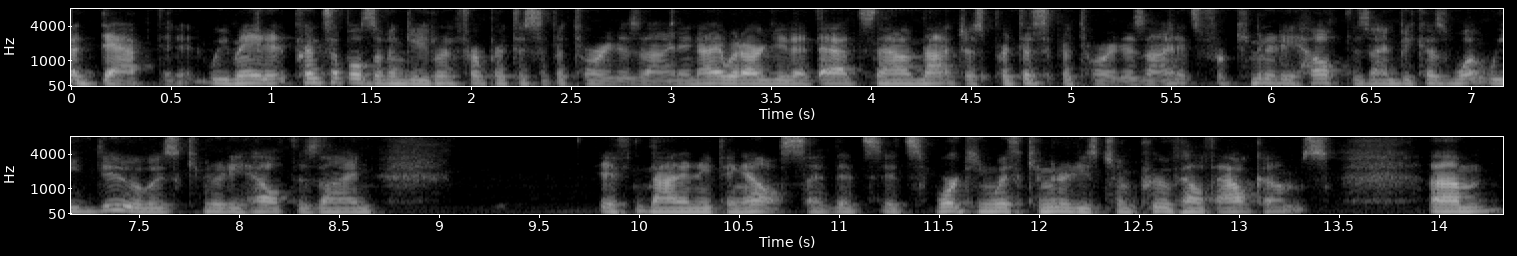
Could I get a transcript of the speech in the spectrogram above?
adapted it. We made it principles of engagement for participatory design. And I would argue that that's now not just participatory design, it's for community health design because what we do is community health design if not anything else. It's it's working with communities to improve health outcomes. Um,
